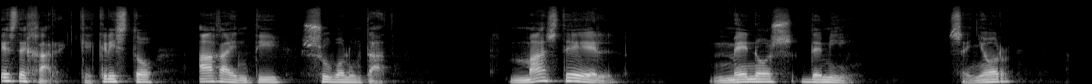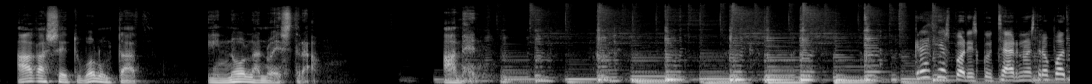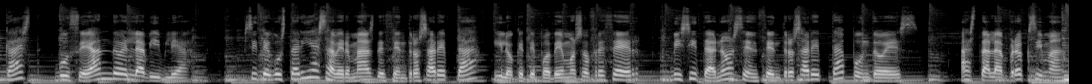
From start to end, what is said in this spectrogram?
es dejar que Cristo haga en ti su voluntad. Más de Él, menos de mí. Señor, hágase tu voluntad y no la nuestra. Amén. Gracias por escuchar nuestro podcast Buceando en la Biblia. Si te gustaría saber más de Centros Arepta y lo que te podemos ofrecer, visítanos en centrosarepta.es. Hasta la próxima.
